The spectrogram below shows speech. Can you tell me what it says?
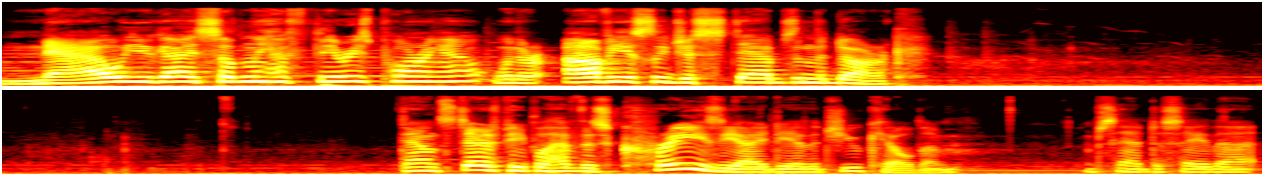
Now you guys suddenly have theories pouring out when they're obviously just stabs in the dark. Downstairs, people have this crazy idea that you killed him. I'm sad to say that.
